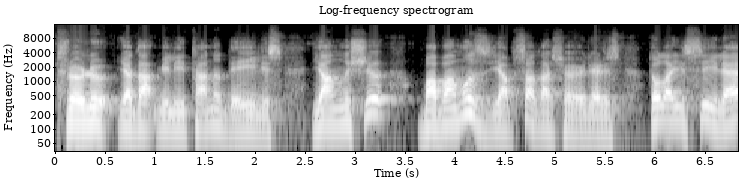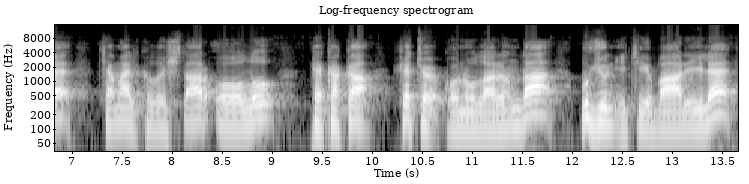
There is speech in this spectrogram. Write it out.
trolü ya da militanı değiliz. Yanlışı babamız yapsa da söyleriz. Dolayısıyla Kemal Kılıçdaroğlu PKK FETÖ konularında bugün itibariyle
